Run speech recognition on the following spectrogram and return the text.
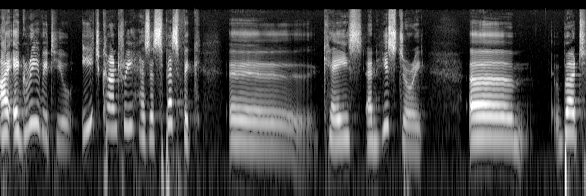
I agree with you. Each country has a specific uh, case and history. Um, but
